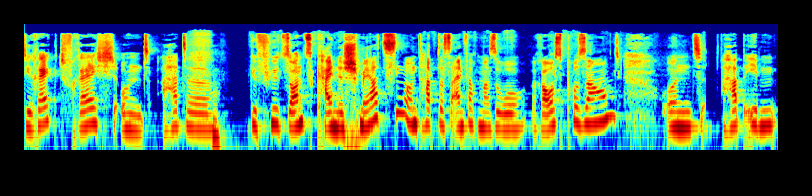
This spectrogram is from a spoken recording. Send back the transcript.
direkt frech und hatte gefühlt sonst keine Schmerzen und habe das einfach mal so rausposaunt und habe eben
